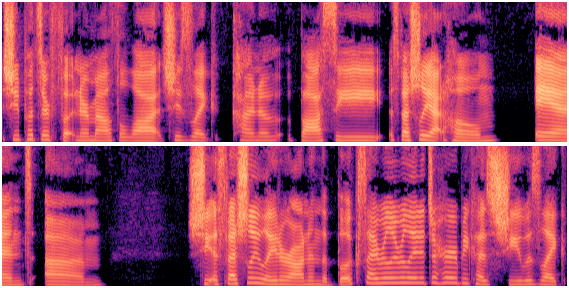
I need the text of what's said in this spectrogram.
she puts her foot in her mouth a lot. She's like kind of bossy, especially at home. And um she especially later on in the books I really related to her because she was like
